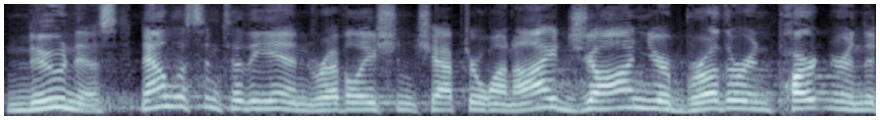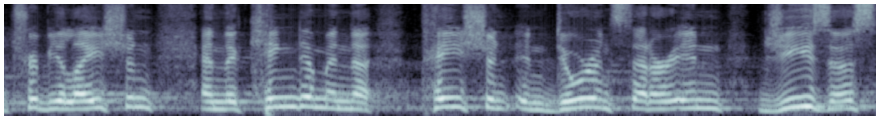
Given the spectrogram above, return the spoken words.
newness. Now listen to the end, Revelation chapter 1. I, John, your brother and partner in the tribulation and the kingdom and the patient endurance that are in Jesus,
